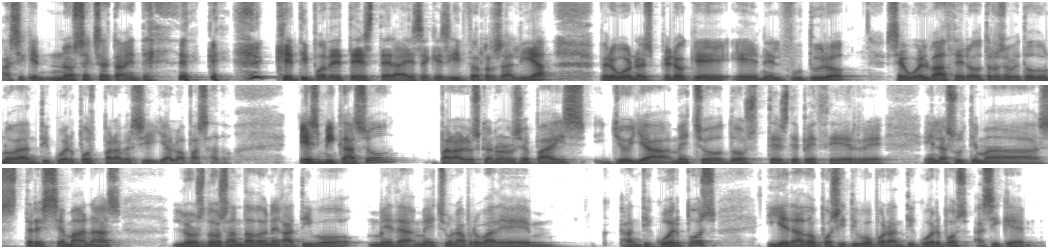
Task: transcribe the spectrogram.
Así que no sé exactamente qué, tipo de test era ese que se hizo Rosalía, pero bueno, espero que en el futuro se vuelva a hacer otro, sobre todo uno de anticuerpos, para ver si ya lo ha pasado. Es mi caso, para los que no lo sepáis, yo ya me he hecho dos test de PCR en las últimas tres semanas, los dos han dado negativo, me, me he hecho una prueba de anticuerpos y he dado positivo por anticuerpos, así que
